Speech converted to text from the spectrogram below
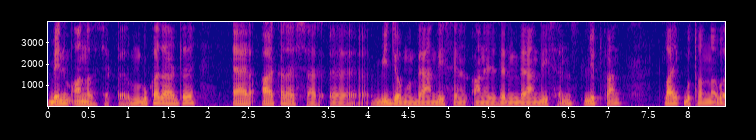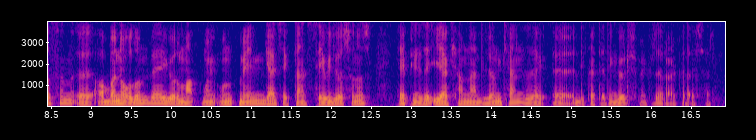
Benim anlatacaklarım bu kadardı. Eğer arkadaşlar e, videomu beğendiyseniz, analizlerimi beğendiyseniz lütfen like butonuna basın, e, abone olun ve yorum atmayı unutmayın. Gerçekten seviliyorsunuz. Hepinize iyi akşamlar diliyorum. Kendinize e, dikkat edin. Görüşmek üzere arkadaşlar.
